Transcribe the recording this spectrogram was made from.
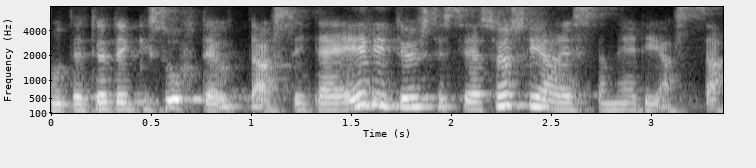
mutta jotenkin suhteuttaa sitä. Ja erityisesti siellä sosiaalisessa mediassa,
